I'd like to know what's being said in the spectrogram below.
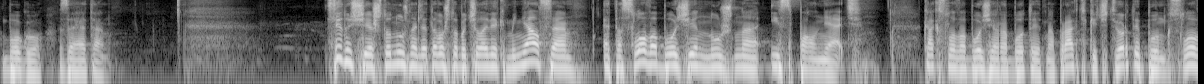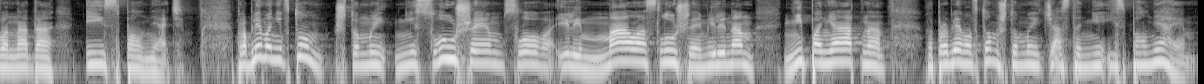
Богу за это. Следующее, что нужно для того, чтобы человек менялся, это Слово Божье нужно исполнять. Как Слово Божье работает на практике? Четвертый пункт. Слово надо исполнять. Проблема не в том, что мы не слушаем Слово, или мало слушаем, или нам непонятно. Но проблема в том, что мы часто не исполняем.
